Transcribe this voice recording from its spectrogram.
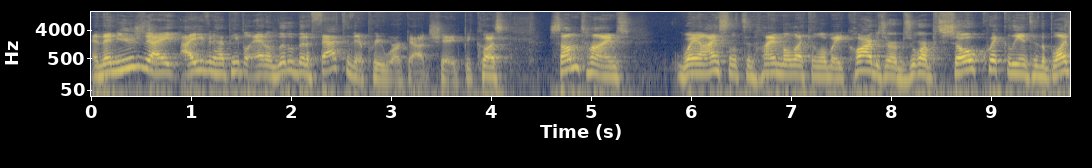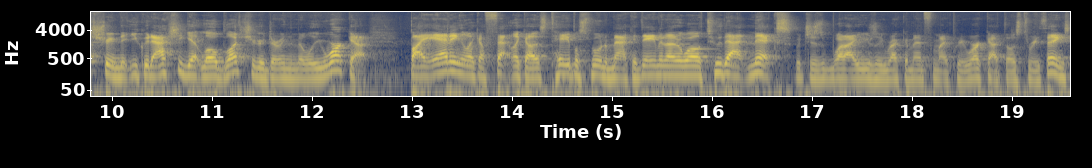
And then usually I, I even have people add a little bit of fat to their pre-workout shake because sometimes whey isolates and high molecular weight carbs are absorbed so quickly into the bloodstream that you could actually get low blood sugar during the middle of your workout by adding like a fat, like a tablespoon of macadamia nut oil to that mix, which is what I usually recommend for my pre-workout. Those three things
